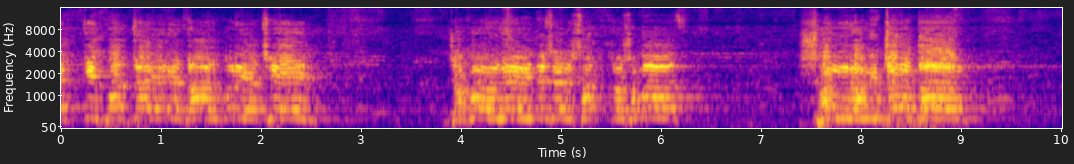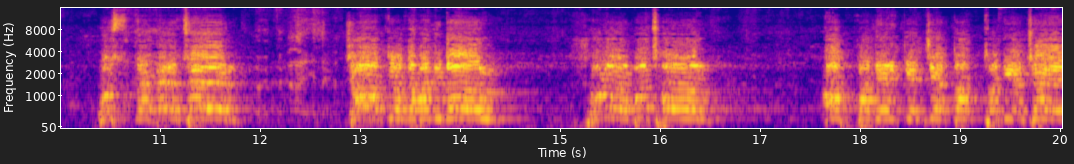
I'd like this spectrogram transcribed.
একটি পর্যায়ে এনে দাঁড় করিয়েছি। যখন এই দেশের ছাত্র সমাজ সংগ্রামী জনতা বুঝতে পেরেছেন, জাতীয়তাবাদী দল ষোলো বছর আপনাদেরকে যে তথ্য দিয়েছেন,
